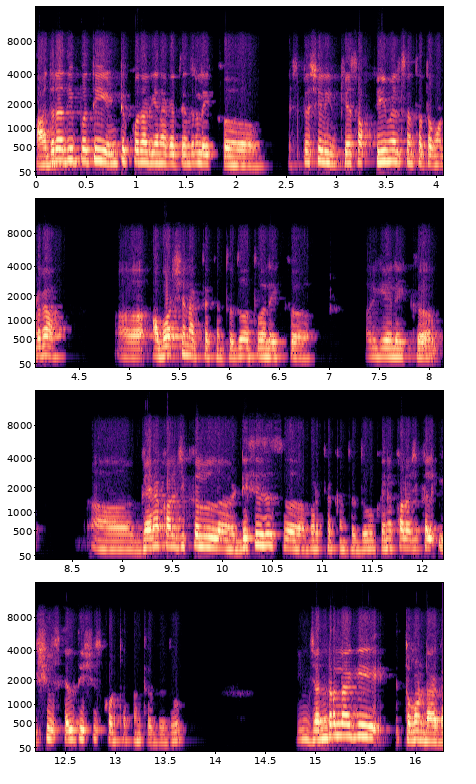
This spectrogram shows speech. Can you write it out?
ಅದರ ಅಧಿಪತಿ ಎಂಟಕ್ಕೆ ಹೋದಾಗ ಏನಾಗುತ್ತೆ ಅಂದ್ರೆ like especially in case of females ಅಂತ ತಗೊಂಡಾಗ ಅಬಾರ್ಷನ್ ಆಗ್ತಕ್ಕಂಥದ್ದು ಅಥವಾ ಲೈಕ್ ಅವರಿಗೆ ಲೈಕ್ ಗೈನಕಾಲಜಿಕಲ್ ಡಿಸೀಸಸ್ ಬರ್ತಕ್ಕಂಥದ್ದು ಗೈನಕಾಲಜಿಕಲ್ ಇಶ್ಯೂಸ್ ಹೆಲ್ತ್ ಇಶ್ಯೂಸ್ ಕೊಡ್ತಕ್ಕಂಥದ್ದು. ಇನ್ ಜನರಲ್ ಆಗಿ ತಗೊಂಡಾಗ,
